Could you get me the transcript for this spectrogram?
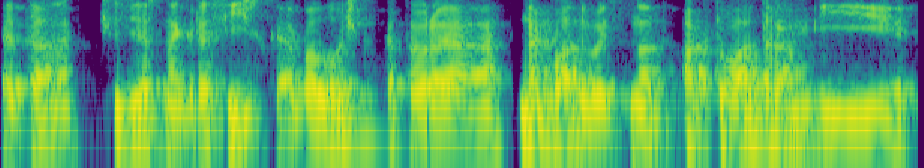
Это чудесная графическая оболочка, которая накладывается над актуатором, и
